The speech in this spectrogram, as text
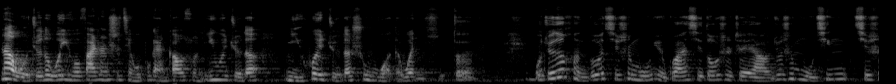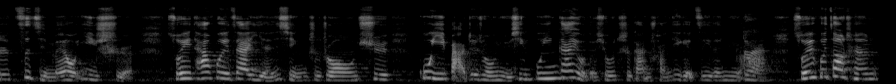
那我觉得我以后发生事情，我不敢告诉你，因为觉得你会觉得是我的问题。对。我觉得很多其实母女关系都是这样，就是母亲其实自己没有意识，所以她会在言行之中去故意把这种女性不应该有的羞耻感传递给自己的女儿，对，所以会造成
